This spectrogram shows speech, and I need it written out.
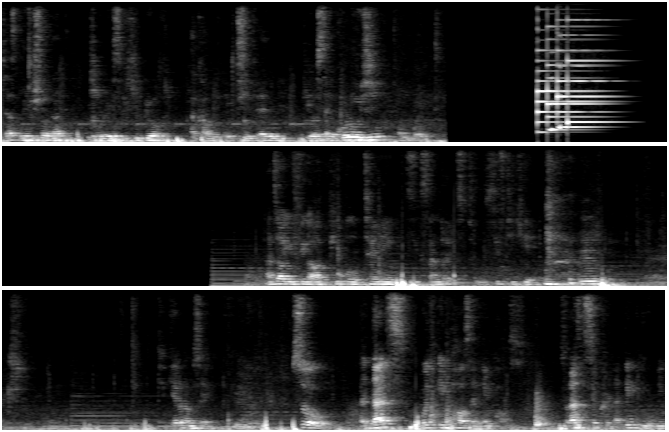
just make sure that you always keep your account active and your psychology on point. That's how you figure out people turning 600 to 50k. Do you get what I'm saying? So uh, that's with impulse and impulse. So that's the secret. I think you, you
